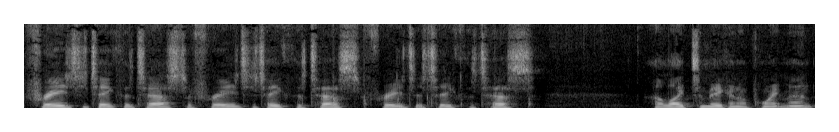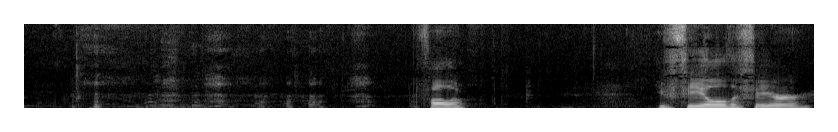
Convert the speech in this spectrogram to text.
Afraid to take the test, afraid to take the test, afraid to take the test. I like to make an appointment. Follow? You feel the fear,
